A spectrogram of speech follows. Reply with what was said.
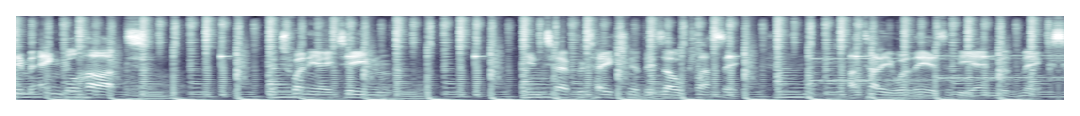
Tim Engelhardt, the 2018 interpretation of this old classic. I'll tell you what it is at the end of the mix.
